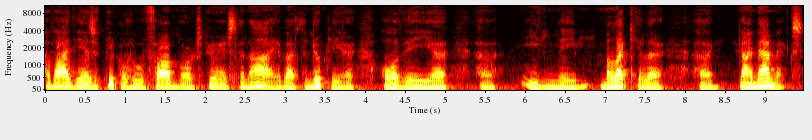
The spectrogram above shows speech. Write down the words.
of ideas of people who are far more experienced than I about the nuclear or the uh, uh even the molecular uh, dynamics.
